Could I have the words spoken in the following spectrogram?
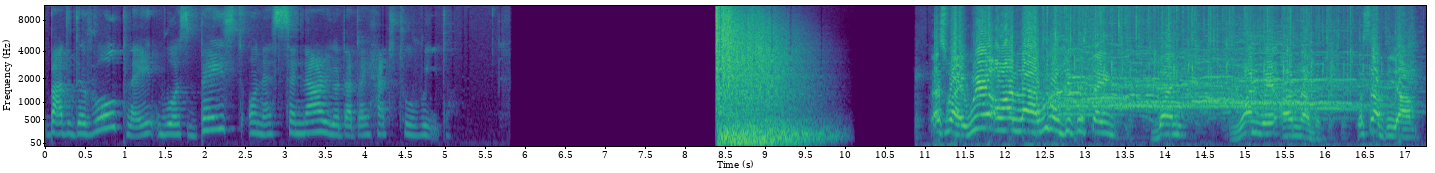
but the role play was based on a scenario that I had to read. That's right. We're on live. We're gonna get this thing done one way or another. What's up to y'all?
